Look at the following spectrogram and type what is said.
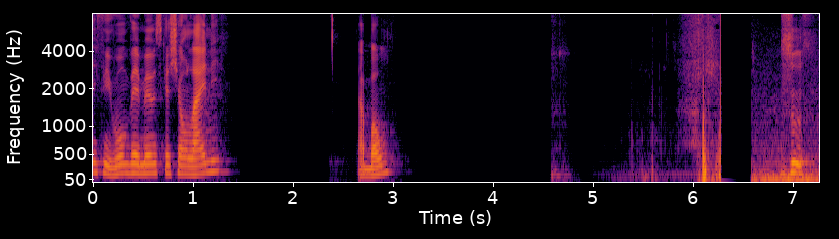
enfim, vamos ver mesmo se questão online. Tá bom?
